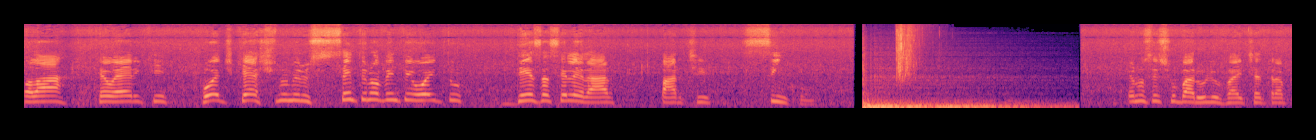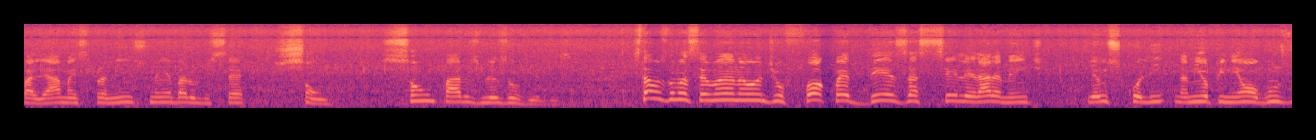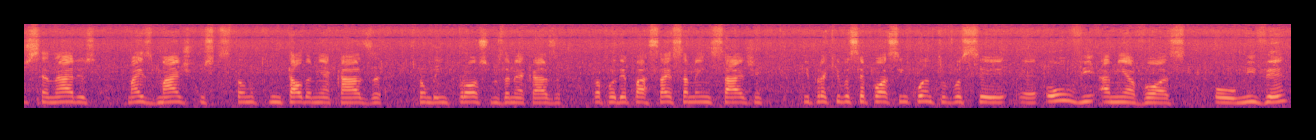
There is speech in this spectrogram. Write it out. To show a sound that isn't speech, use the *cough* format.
Olá, é o Eric, podcast número 198, Desacelerar, parte 5. Eu não sei se o barulho vai te atrapalhar, mas para mim isso nem é barulho, isso é som. Som para os meus ouvidos. Estamos numa semana onde o foco é desacelerar a mente e eu escolhi, na minha opinião, alguns dos cenários mais mágicos que estão no quintal da minha casa, estão bem próximos da minha casa, para poder passar essa mensagem e para que você possa, enquanto você é, ouve a minha voz ou me vê,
